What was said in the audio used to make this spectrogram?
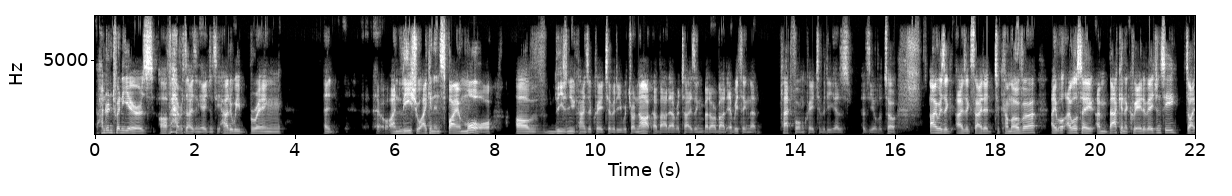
120 years of advertising agency. How do we bring a, uh, unleash or I can inspire more of these new kinds of creativity, which are not about advertising, but are about everything that platform creativity has has yielded. So I was I was excited to come over. I will I will say I'm back in a creative agency, so I,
